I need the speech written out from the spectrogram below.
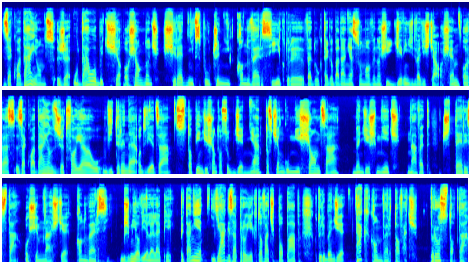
Zakładając, że udałoby ci się osiągnąć średni współczynnik konwersji, który według tego badania sumo wynosi 9,28 oraz zakładając, że twoją witrynę odwiedza 150 osób dziennie, to w ciągu miesiąca będziesz mieć nawet 418 konwersji. Brzmi o wiele lepiej. Pytanie, jak zaprojektować pop-up, który będzie tak konwertować? Prostota,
